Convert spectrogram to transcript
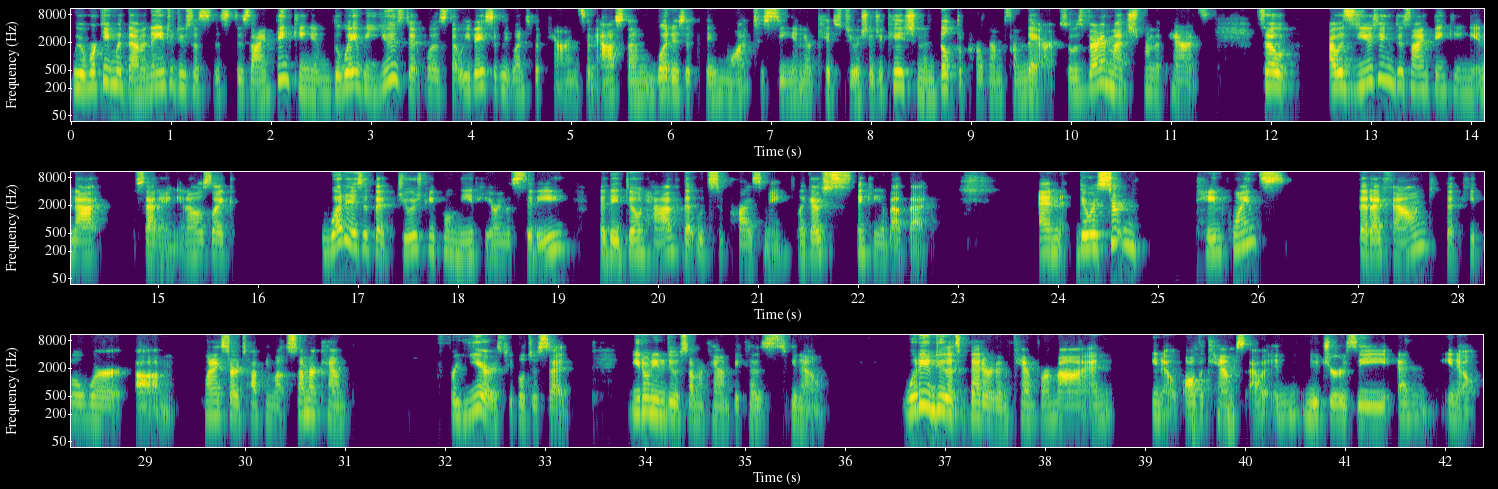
we were working with them and they introduced us this design thinking and the way we used it was that we basically went to the parents and asked them what is it they want to see in their kids jewish education and built the program from there. So it was very much from the parents. So i was using design thinking in that setting and i was like what is it that jewish people need here in the city that they don't have that would surprise me? Like i was just thinking about that and there were certain pain points that I found that people were, um, when I started talking about summer camp for years, people just said, you don't need to do a summer camp because, you know, what do you do that's better than Camp Ramah and, you know, all the camps out in New Jersey and, you know,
